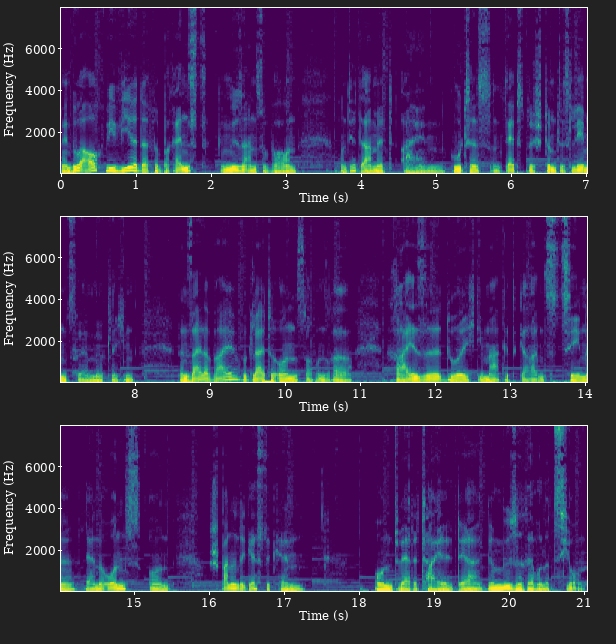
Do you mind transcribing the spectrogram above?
Wenn du auch wie wir dafür brennst, Gemüse anzubauen und dir damit ein gutes und selbstbestimmtes Leben zu ermöglichen, dann sei dabei, begleite uns auf unserer Reise durch die Market Garden Szene, lerne uns und spannende Gäste kennen und werde Teil der Gemüserevolution.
